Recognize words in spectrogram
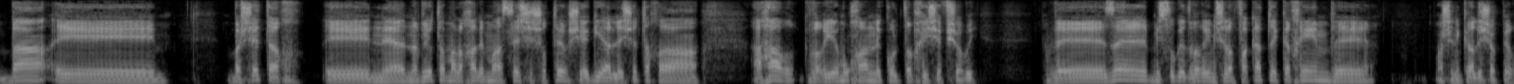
ב, אה, בשטח, אה, נביא אותם הלכה למעשה, ששוטר שיגיע לשטח ההר כבר יהיה מוכן לכל תרחיש אפשרי. וזה מסוג הדברים של הפקת לקחים ומה שנקרא לשפר.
